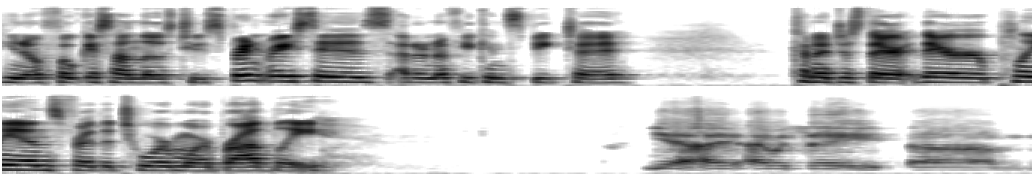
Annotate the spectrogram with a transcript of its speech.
you know, focus on those two sprint races? I don't know if you can speak to kind of just their their plans for the tour more broadly. Yeah, I, I would say um,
